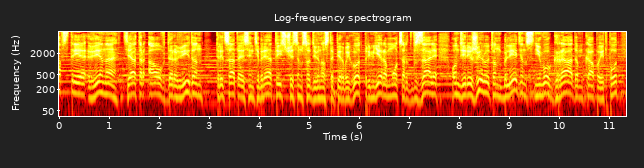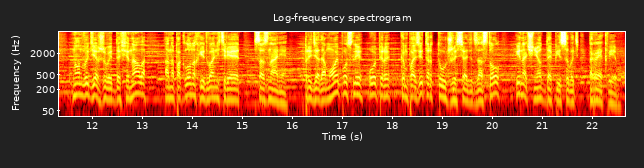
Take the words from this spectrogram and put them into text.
Австрия, Вена, театр Ауфдервиден, 30 сентября 1791 год, премьера «Моцарт в зале». Он дирижирует, он бледен, с него градом капает пот, но он выдерживает до финала, а на поклонах едва не теряет сознание. Придя домой после оперы, композитор тут же сядет за стол и начнет дописывать «Реквием».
